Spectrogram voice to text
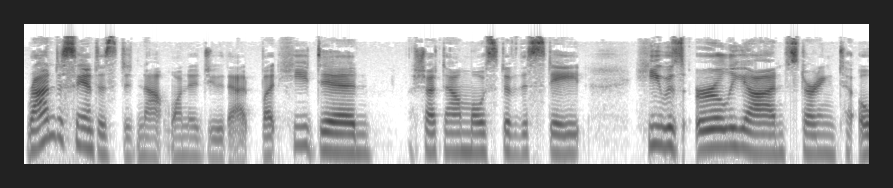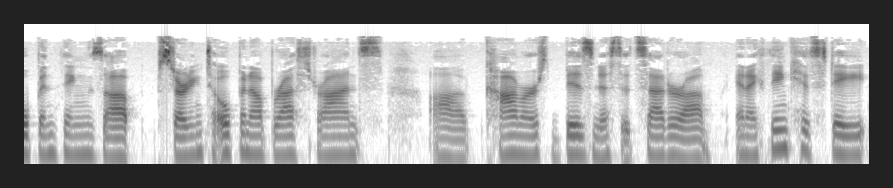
Ron DeSantis did not want to do that, but he did shut down most of the state. He was early on starting to open things up, starting to open up restaurants, uh, commerce, business, etc. And I think his state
